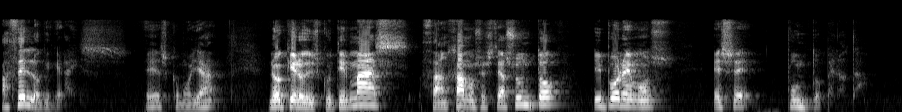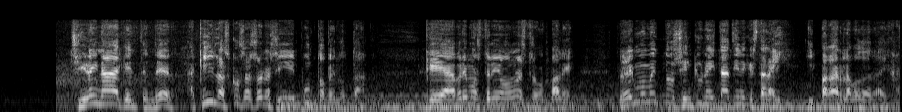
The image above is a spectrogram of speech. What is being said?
Haced lo que queráis. Es como ya, no quiero discutir más, zanjamos este asunto y ponemos ese punto pelota. Si no hay nada que entender. Aquí las cosas son así, punto pelota. Que habremos tenido lo nuestro, vale. Pero hay momentos en que una hija tiene que estar ahí y pagar la boda de la hija.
